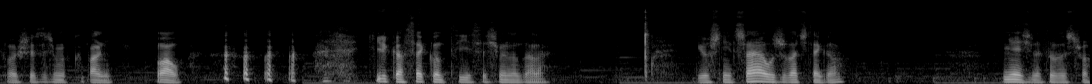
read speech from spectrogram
Chyba już jesteśmy w kopalni. Wow. Kilka sekund i jesteśmy na dole. Już nie trzeba używać tego. Nieźle to wyszło.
